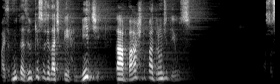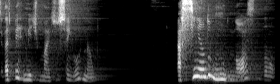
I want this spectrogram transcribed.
Mas muitas vezes o que a sociedade permite está abaixo do padrão de Deus. A sociedade permite, mas o Senhor não. Assim anda o mundo. Nós não.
